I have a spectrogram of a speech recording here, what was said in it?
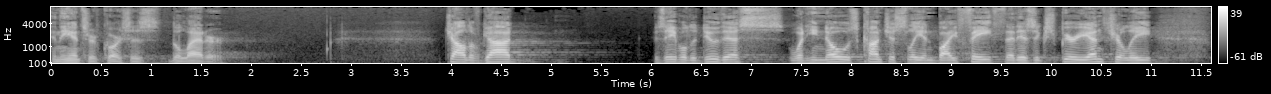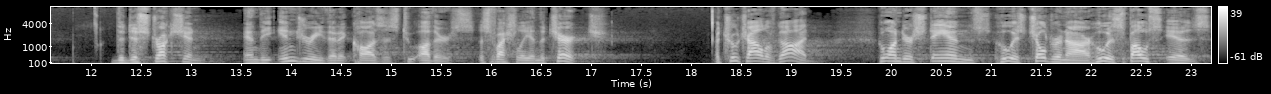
And the answer, of course, is the latter. Child of God is able to do this when he knows consciously and by faith, that is experientially, the destruction and the injury that it causes to others, especially in the church. A true child of God who understands who his children are, who his spouse is,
